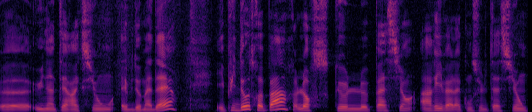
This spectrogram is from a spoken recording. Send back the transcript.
une interaction hebdomadaire. Et puis d'autre part, lorsque le patient arrive à la consultation,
